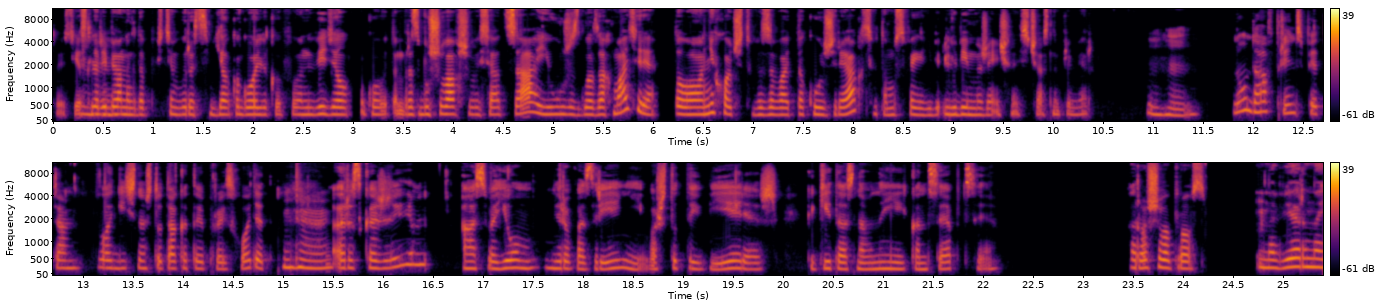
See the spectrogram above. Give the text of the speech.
То есть, если Мгм. ребенок, допустим, вырос в семье алкоголиков, и он видел какого-то там разбушевавшегося отца и ужас в глазах матери, то он не хочет вызывать такую же реакцию там у своей люби- любимой женщины сейчас, например. Мгм. Ну да, в принципе, это логично, что так это и происходит. Мгм. Расскажи о своем мировоззрении, во что ты веришь, какие-то основные концепции. Хороший вопрос. Наверное,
